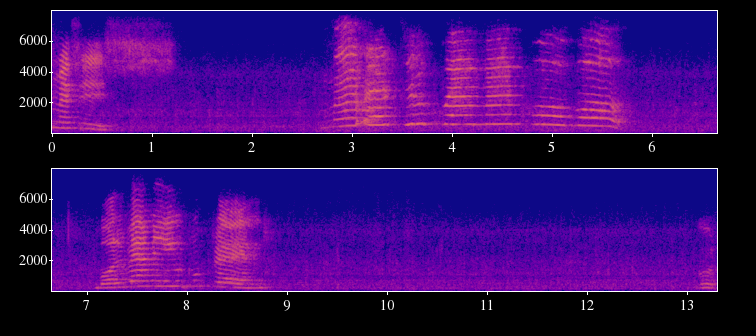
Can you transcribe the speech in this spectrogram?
Christmases. বলবে আমি ইউটিউব ফ্রেন্ড গুড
